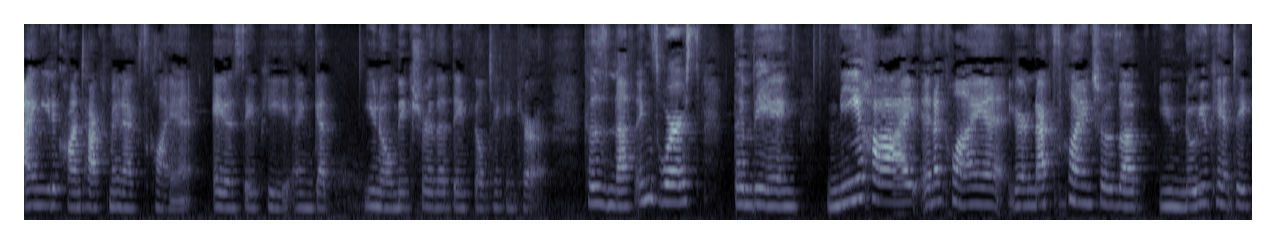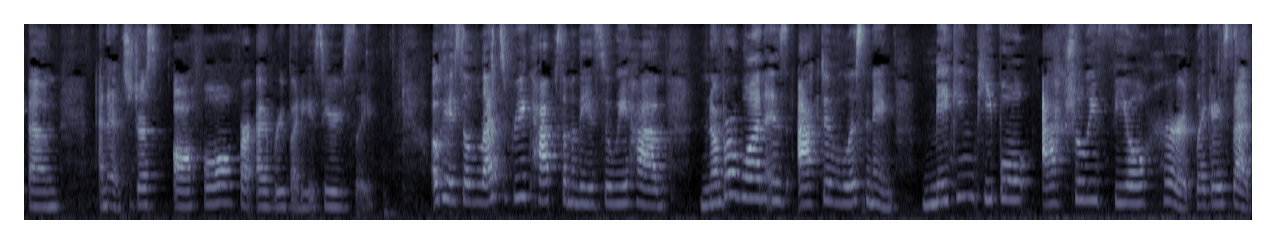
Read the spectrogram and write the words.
I need to contact my next client ASAP and get, you know, make sure that they feel taken care of. Because nothing's worse than being knee high in a client. Your next client shows up, you know you can't take them, and it's just awful for everybody, seriously. Okay, so let's recap some of these. So we have number one is active listening, making people actually feel heard. Like I said,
